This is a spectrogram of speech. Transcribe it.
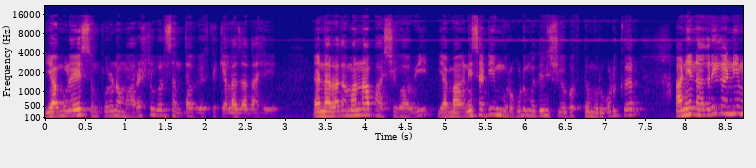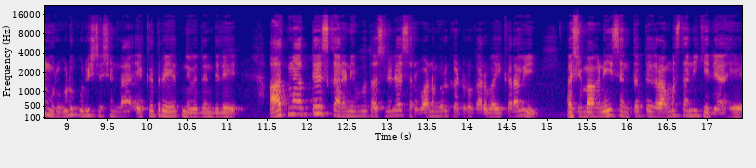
यामुळे संपूर्ण महाराष्ट्रभर संताप व्यक्त केला जात आहे. या नराधमांना फाशी व्हावी या मागणीसाठी मुरगुडमधील शिवभक्त मुरगुडकर आणि नागरिकांनी मुरगुड पोलीस स्टेशनला एकत्र येत निवेदन दिले. आत्महत्येस कारणीभूत असलेल्या सर्वांवर कठोर कारवाई करावी अशी मागणी संतप्त ग्रामस्थांनी केली आहे.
